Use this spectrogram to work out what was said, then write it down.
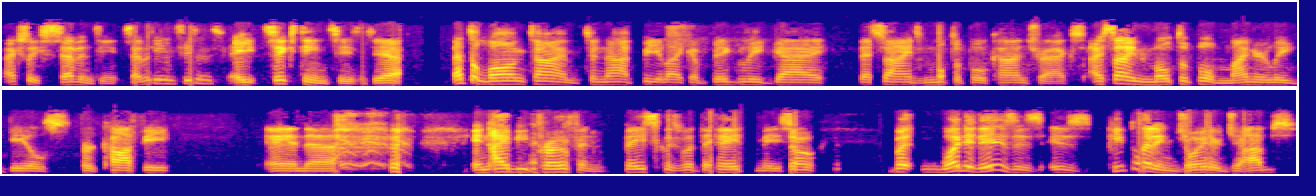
actually 17, 17 seasons? Eight, 16 seasons. Yeah. That's a long time to not be like a big league guy that signs multiple contracts. I signed multiple minor league deals for coffee and, uh, and ibuprofen basically is what they paid me. So, but what it is, is, is people that enjoy their jobs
